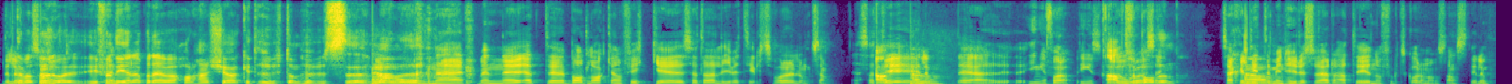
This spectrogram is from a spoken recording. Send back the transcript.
Det, det var så det var. Vi funderar på det. Har han köket utomhus? Eh, men... Ja, nej, men eh, ett eh, badlakan fick eh, sätta livet till så var det lugnt sen. Så ja, det, är, ja. det är ingen fara. Ingen Allt för podden. Särskilt ja. inte min hyresvärd att det är någon fuktskada någonstans. Det är lugnt.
